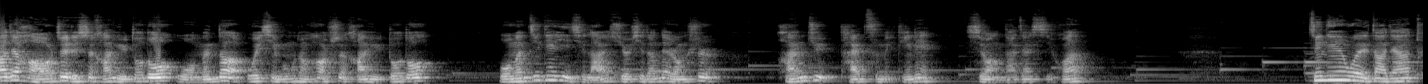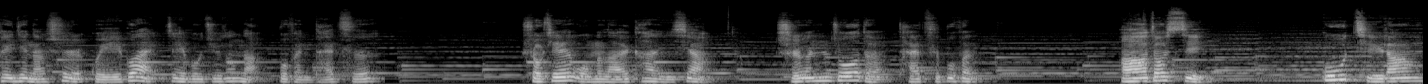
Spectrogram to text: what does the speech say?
大家好，这里是韩语多多，我们的微信公众号是韩语多多。我们今天一起来学习的内容是韩剧台词每天练，希望大家喜欢。今天为大家推荐的是《鬼怪》这部剧中的部分台词。首先，我们来看一下池恩卓的台词部分。아저씨꽃이랑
